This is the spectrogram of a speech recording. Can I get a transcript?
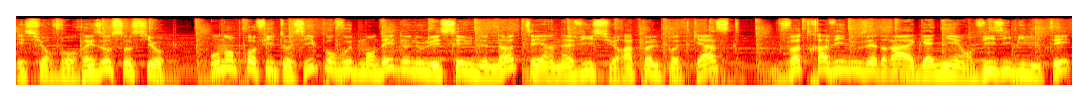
et sur vos réseaux sociaux. On en profite aussi pour vous demander de nous laisser une note et un avis sur Apple Podcast. Votre avis nous aidera à gagner en visibilité,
